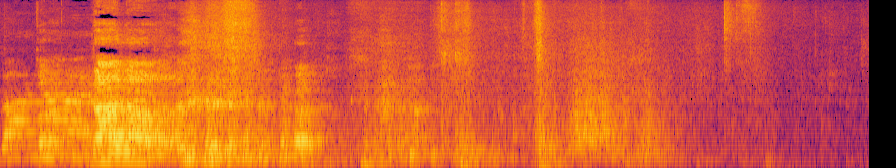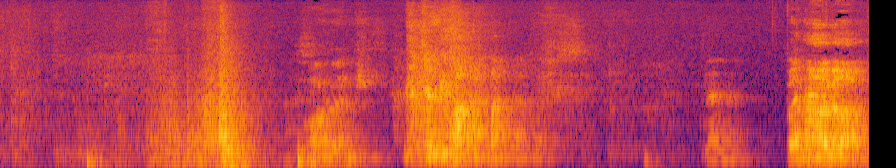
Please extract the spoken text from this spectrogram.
Banana. Banana. Orange. Banana.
